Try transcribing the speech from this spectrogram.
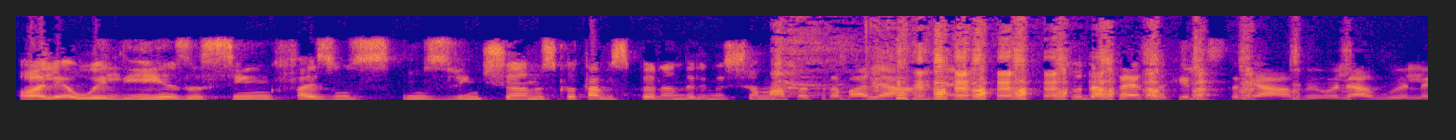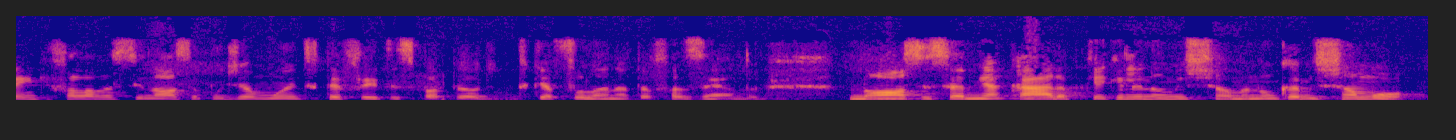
Olha, o Elias, assim, faz uns, uns 20 anos que eu estava esperando ele me chamar para trabalhar. Né? Toda peça que ele estreava, eu olhava o elenco e falava assim: nossa, eu podia muito ter feito esse papel que a fulana está fazendo. Nossa, isso é a minha cara, por que, que ele não me chama? Nunca me chamou.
